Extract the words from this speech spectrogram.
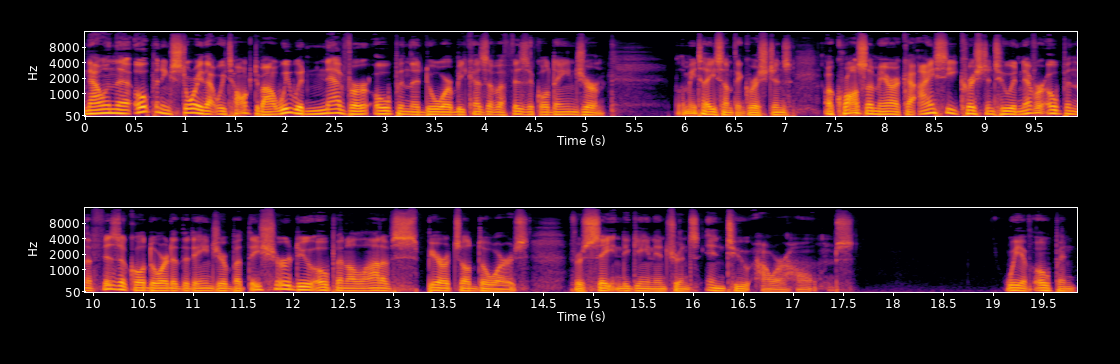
Now, in the opening story that we talked about, we would never open the door because of a physical danger. Let me tell you something, Christians. Across America, I see Christians who would never open the physical door to the danger, but they sure do open a lot of spiritual doors for Satan to gain entrance into our homes. We have opened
